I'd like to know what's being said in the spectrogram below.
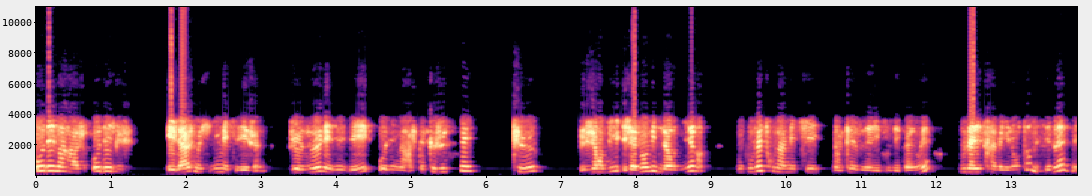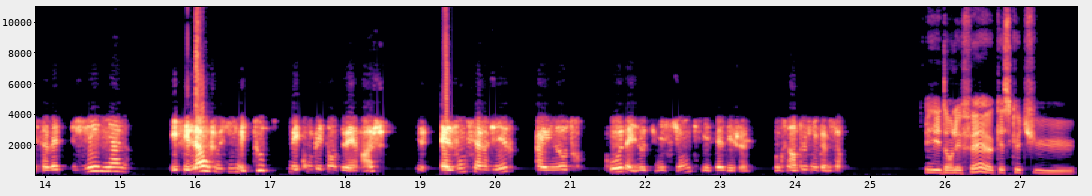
au démarrage, au début. Et là, je me suis dit, mais c'est les jeunes. Je veux les aider au démarrage parce que je sais que j'ai envie, j'avais envie de leur dire, vous pouvez trouver un métier dans lequel vous allez vous épanouir, vous allez travailler longtemps, mais c'est vrai, mais ça va être génial. Et c'est là où je me suis dit, mais toutes mes compétences de RH, elles vont servir à une autre cause, à une autre mission qui est celle des jeunes. Donc c'est un peu venu comme ça. Et dans les faits, euh, qu'est-ce que tu...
